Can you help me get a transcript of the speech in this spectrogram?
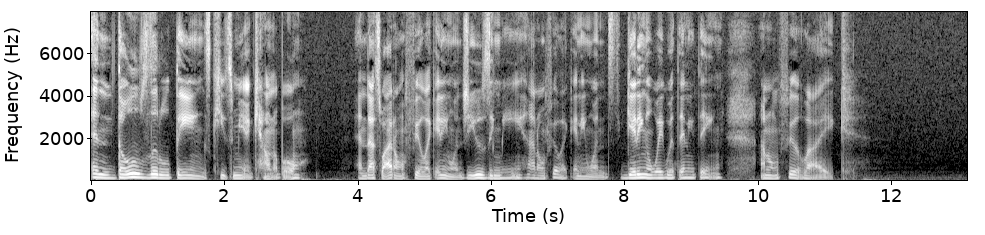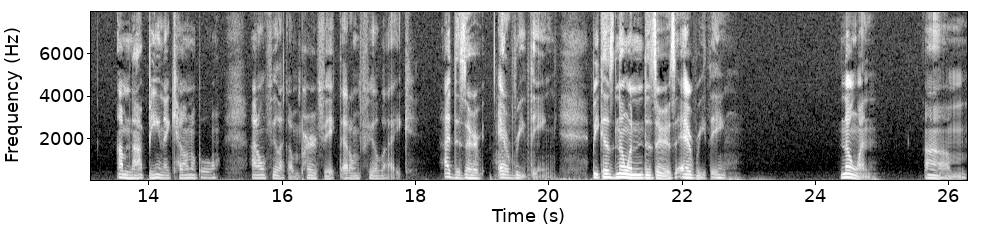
and those little things keeps me accountable. And that's why I don't feel like anyone's using me. I don't feel like anyone's getting away with anything. I don't feel like I'm not being accountable. I don't feel like I'm perfect. I don't feel like I deserve everything because no one deserves everything. No one. Um,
